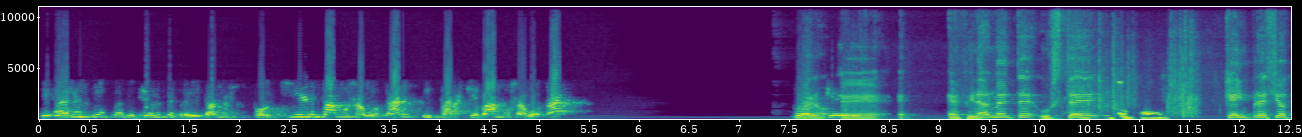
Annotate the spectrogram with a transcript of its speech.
y hacen tiempo de de preguntarnos por quién vamos a votar y para qué vamos a votar. bueno, eh, eh, finalmente usted, ¿qué impresión,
